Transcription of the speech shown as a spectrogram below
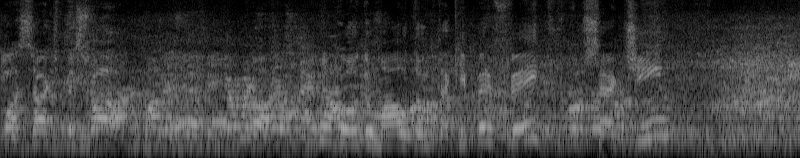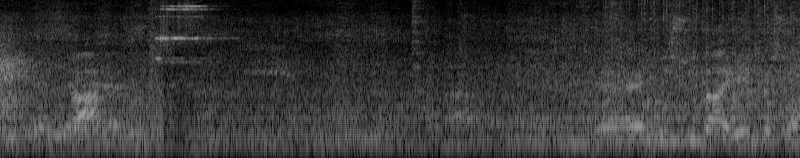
Boa sorte, pessoal. Ó, o gol do Malton que tá aqui perfeito, tudo certinho. Tá? Isso daí, pessoal.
